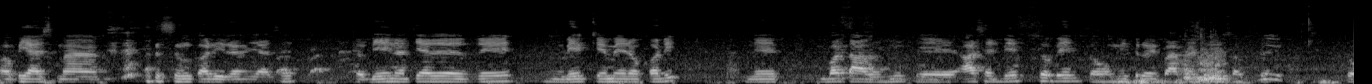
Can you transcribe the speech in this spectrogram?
અભ્યાસમાં શું કરી રહ્યા છે. તો બેન અત્યારે બેક કેમેરો કરી ને બતાવું હું કે આ સાઈડ બેસશો બેન? તો મિત્રો એ આપણે જોઈ શકશે તો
